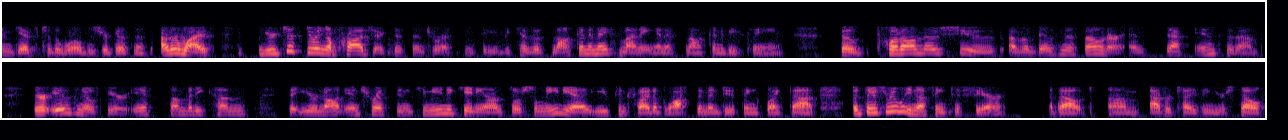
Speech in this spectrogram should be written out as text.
and give to the world as your business. Otherwise, you're just doing a project that's interesting to you because it's not going to make money and it's not going to be seen. So put on those shoes of a business owner and step into them. There is no fear. If somebody comes that you're not interested in communicating on social media, you can try to block them and do things like that. But there's really nothing to fear about um, advertising yourself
